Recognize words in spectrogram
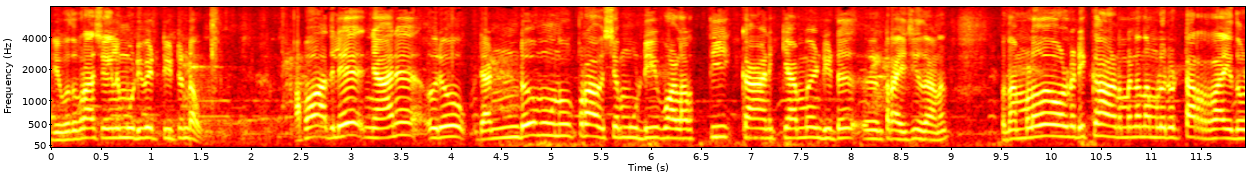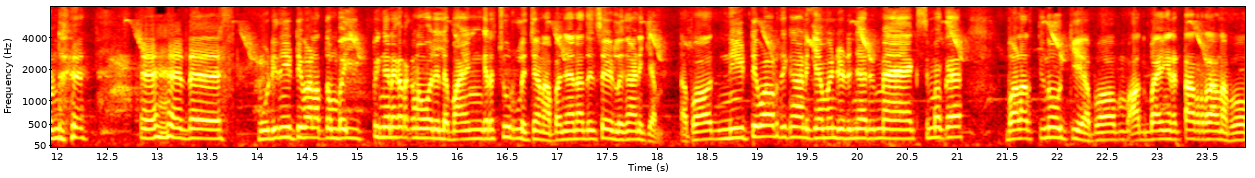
ഇരുപത് പ്രാവശ്യമെങ്കിലും മുടി വെട്ടിയിട്ടുണ്ടാവും. അപ്പോൾ അതിൽ ഞാൻ ഒരു രണ്ട് മൂന്ന് പ്രാവശ്യം മുടി വളർത്തി കാണിക്കാൻ വേണ്ടിയിട്ട് ട്രൈ ചെയ്തതാണ്. അപ്പോൾ നമ്മൾ ഓൾറെഡി കാണുമ്പോൾ തന്നെ നമ്മളൊരു ടറായതുകൊണ്ട് മുടി നീട്ടി വളർത്തുമ്പോൾ ഇപ്പം ഇങ്ങനെ കിടക്കണ പോലെയല്ല ഭയങ്കര ചുരുളിച്ചാണ്. അപ്പോൾ ഞാനത് സൈഡിൽ കാണിക്കാം. അപ്പോൾ നീട്ടി വളർത്തി കാണിക്കാൻ വേണ്ടിയിട്ട് ഞാൻ ഒരു മാക്സിമം ഒക്കെ വളർത്തി നോക്കി അപ്പോൾ അത് ഭയങ്കര ടറാണ് അപ്പോൾ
